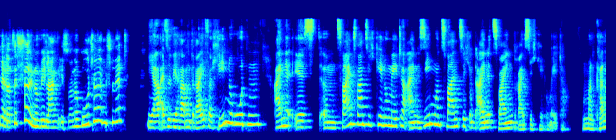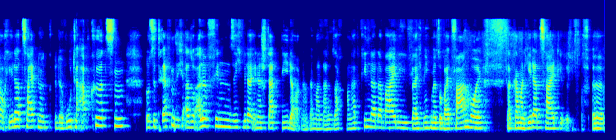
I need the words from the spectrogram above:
ja, das ist schön. Und wie lang ist so eine Route im Schnitt? Ja, also wir haben drei verschiedene Routen. Eine ist ähm, 22 Kilometer, eine 27 und eine 32 Kilometer. Und man kann auch jederzeit eine, eine Route abkürzen. Und sie treffen sich, also alle finden sich wieder in der Stadt wieder. Ne? Wenn man dann sagt, man hat Kinder dabei, die vielleicht nicht mehr so weit fahren wollen, dann kann man jederzeit die, äh,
